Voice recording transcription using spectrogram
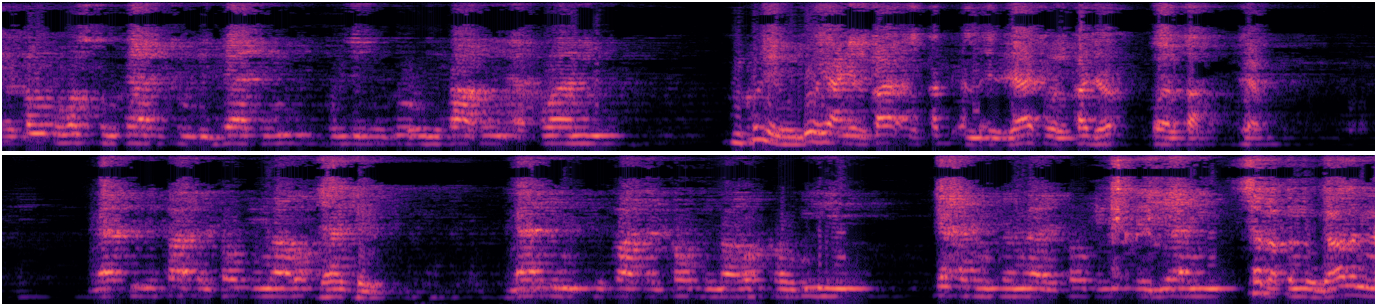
والقول وصف ثابت بالذات من كل الوجوه لبعض الأكوان من كل الوجوه يعني الذات والقدر والقهر. نعم. لكن صفات الفوق ما وقف لكن لكن صفات الفوق ما وقفوا به جحد كما الفوق بالديان سبق انه قال أن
